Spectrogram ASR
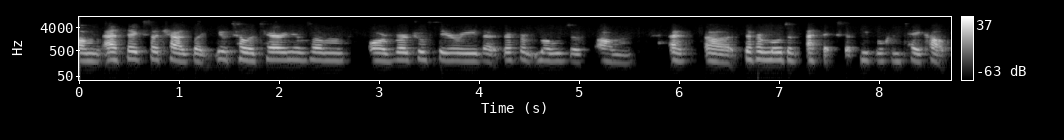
um, ethics, such as like utilitarianism or virtue theory, that different modes of um, uh, different modes of ethics that people can take up.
